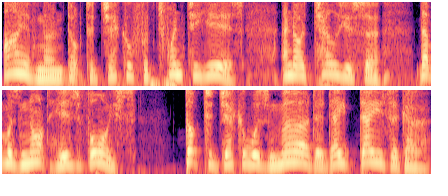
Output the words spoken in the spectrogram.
I have known Dr. Jekyll for twenty years, and I tell you, sir, that was not his voice. Dr. Jekyll was murdered eight days ago.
